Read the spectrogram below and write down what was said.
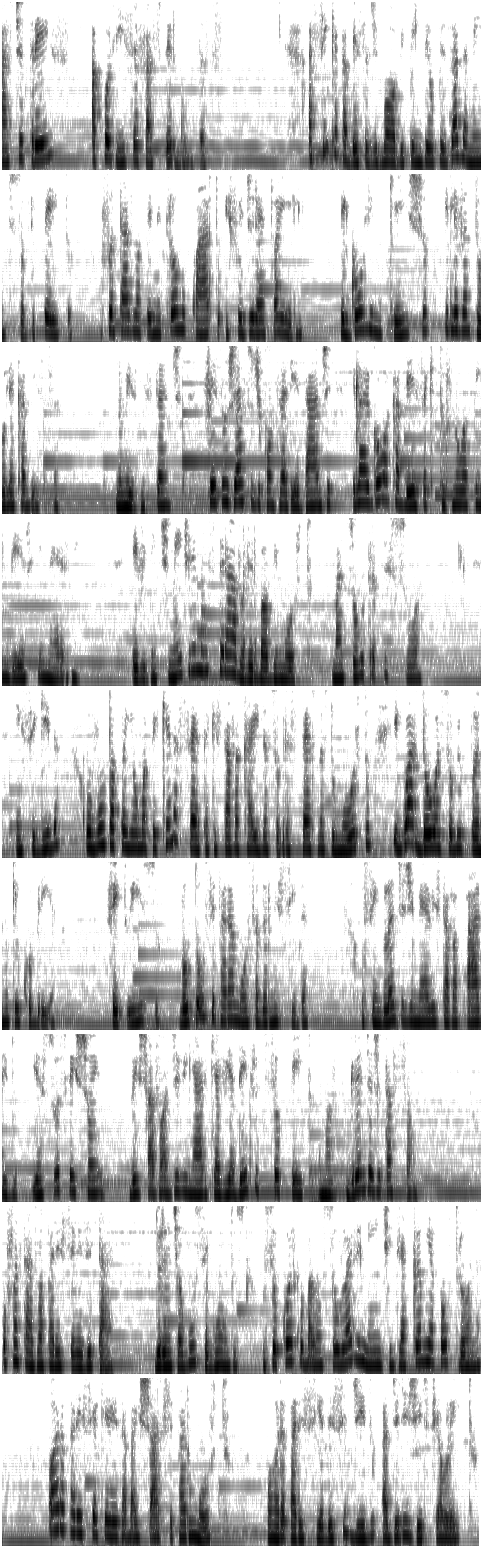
Parte 3 A polícia faz perguntas. Assim que a cabeça de Bob pendeu pesadamente sobre o peito, o fantasma penetrou no quarto e foi direto a ele. Pegou-lhe no queixo e levantou-lhe a cabeça. No mesmo instante, fez um gesto de contrariedade e largou a cabeça que tornou a pender inerme. Evidentemente, ele não esperava ver Bob morto, mas outra pessoa. Em seguida, o vulto apanhou uma pequena seta que estava caída sobre as pernas do morto e guardou-a sob o pano que o cobria. Feito isso, voltou-se para a moça adormecida. O semblante de Mary estava pálido e as suas feições deixavam adivinhar que havia dentro de seu peito uma grande agitação. O fantasma pareceu hesitar. Durante alguns segundos, o seu corpo balançou levemente entre a cama e a poltrona. Ora parecia querer abaixar-se para o morto, ora parecia decidido a dirigir-se ao leito.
